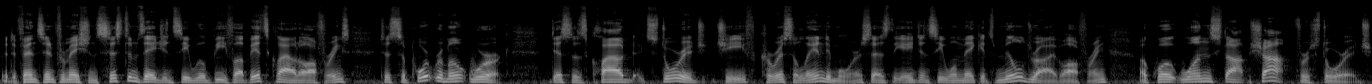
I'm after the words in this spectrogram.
The Defense Information Systems Agency will beef up its cloud offerings to support remote work. DISA's cloud storage chief, Carissa Landymore, says the agency will make its MilDrive offering a quote one stop shop for storage.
